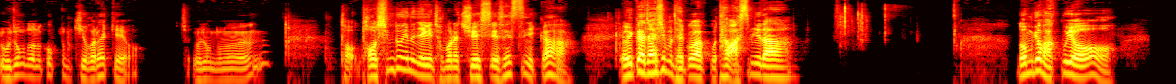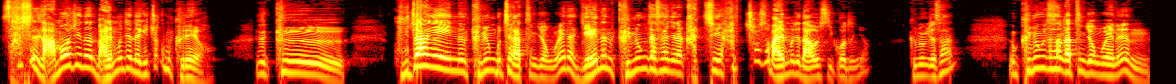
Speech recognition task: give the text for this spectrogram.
요 정도는 꼭 좀 기억을 할게요. 이 정도는 더, 더 심도 있는 얘기는 저번에 GS에서 했으니까 여기까지 하시면 될 것 같고 다 왔습니다. 넘겨봤고요. 사실 나머지는 말 문제 내기 조금 그래요. 그, 그 구장에 있는 금융부채 같은 경우에는 얘는 금융자산이랑 같이 합쳐서 말 문제 나올 수 있거든요. 금융자산. 금융자산 같은 경우에는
